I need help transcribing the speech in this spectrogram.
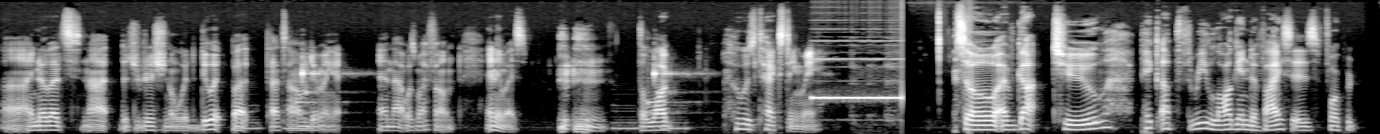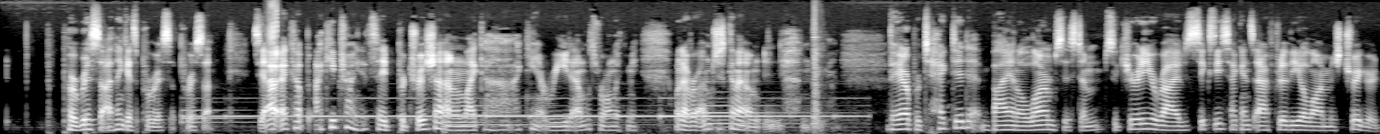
uh, I know that's not the traditional way to do it, but that's how I'm doing it. And that was my phone. Anyways, the log... Who is texting me? So I've got to pick up three login devices for Parissa. I think it's Parissa. Parissa. See, I, I, kept, I keep trying to say Patricia, and I'm like, uh, I can't read. What's wrong with me? Whatever. I'm just gonna. They are protected by an alarm system. Security arrives 60 seconds after the alarm is triggered.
